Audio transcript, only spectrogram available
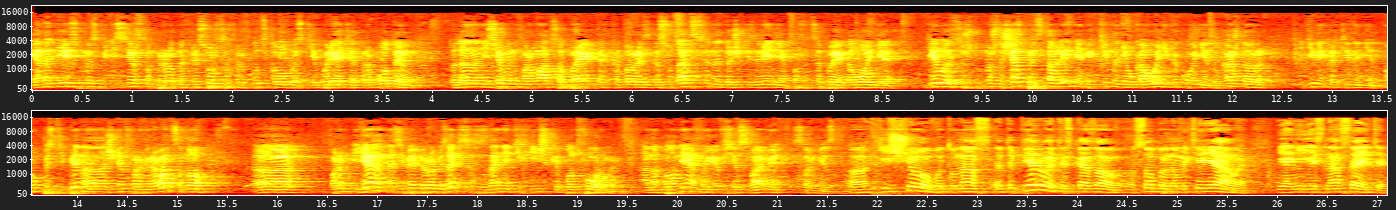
я надеюсь, мы с Министерством природных ресурсов Иркутской области и Бурятии отработаем, туда нанесем информацию о проектах, которые с государственной точки зрения по ФЦП экология делаются, потому что сейчас представления объективно ни у кого никакой нет, у каждого единой картины нет. Ну, постепенно она начнет формироваться, но я на себя беру обязательство создания технической платформы, а наполняем ее все с вами совместно. А, Еще вот у нас, это первое, ты сказал, собраны материалы, и они есть на сайте.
